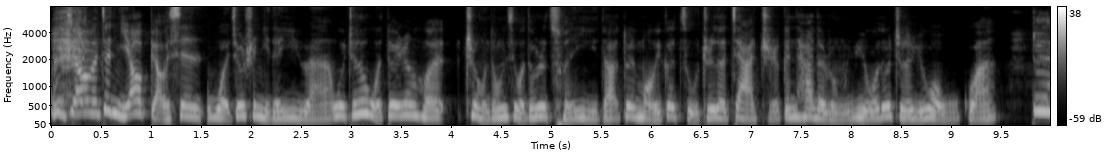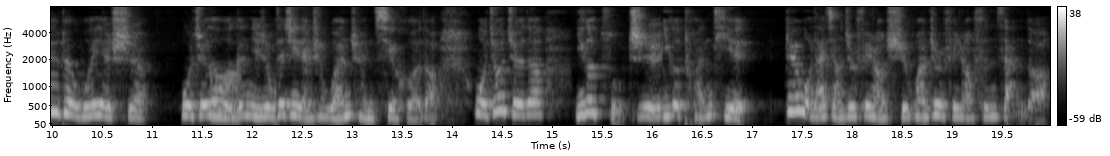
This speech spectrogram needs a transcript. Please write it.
你知道吗？就你要表现我就是你的一员，我觉得我对任何。这种东西我都是存疑的，对某一个组织的价值跟他的荣誉，我都觉得与我无关。对对对，我也是。我觉得我跟你是在这一点是完全契合的。我就觉得一个组织、一个团体，对于我来讲就是非常虚幻，就是非常分散的。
